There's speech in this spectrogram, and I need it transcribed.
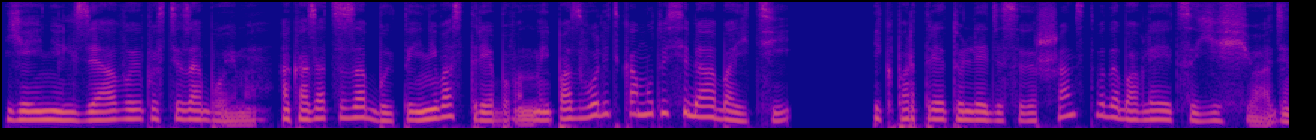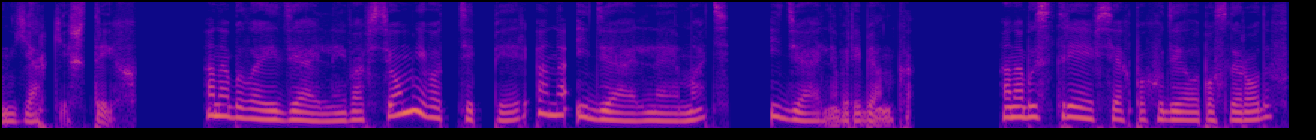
Ей нельзя выпасть из обоймы, оказаться забытой, невостребованной, позволить кому-то себя обойти. И к портрету леди совершенства добавляется еще один яркий штрих. Она была идеальной во всем, и вот теперь она идеальная мать идеального ребенка. Она быстрее всех похудела после родов.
